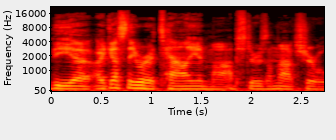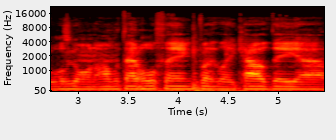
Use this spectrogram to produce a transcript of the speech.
the uh, I guess they were Italian mobsters. I'm not sure what was going on with that whole thing, but like how they uh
